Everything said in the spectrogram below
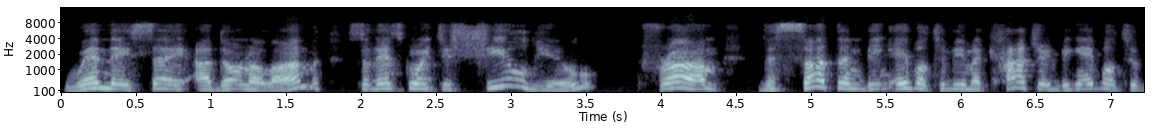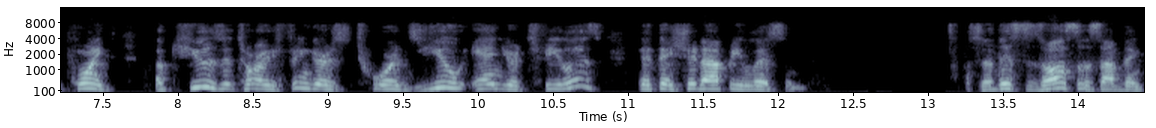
when they say Adon Olam, so that's going to shield you from the Satan being able to be Makatrik, being able to point accusatory fingers towards you and your tefillahs, that they should not be listened. So this is also something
